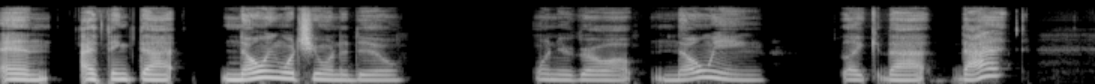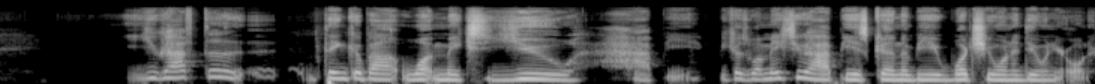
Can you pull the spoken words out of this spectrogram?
And I think that knowing what you want to do when you grow up, knowing like that that you have to think about what makes you happy because what makes you happy is going to be what you want to do when you're older.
